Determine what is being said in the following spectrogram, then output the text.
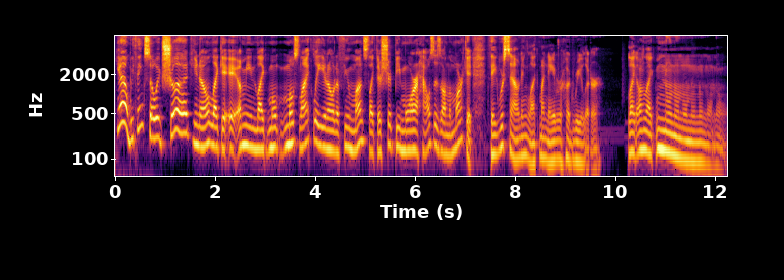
yeah we think so. It should. You know? Like it, it, i mean like mo- most likely you know in a few months like there should be more houses on the market. They were sounding like my neighborhood realtor like I'm like, no, no, no, no, no, no, no.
